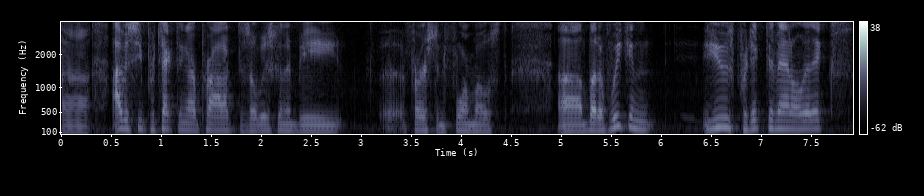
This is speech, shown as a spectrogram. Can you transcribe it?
Uh, obviously, protecting our product is always going to be uh, first and foremost. Uh, but if we can use predictive analytics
